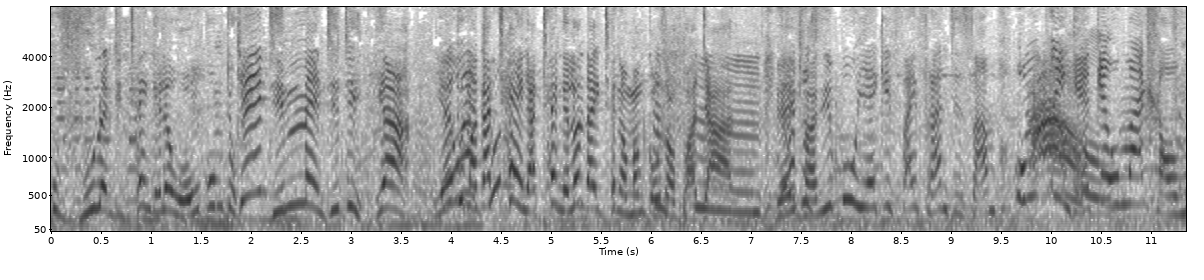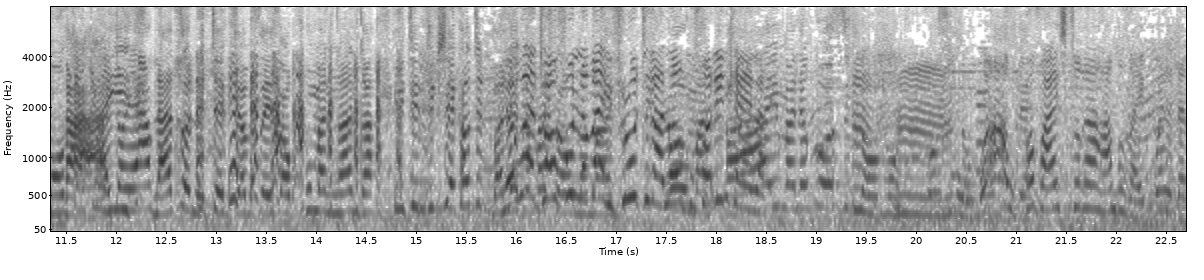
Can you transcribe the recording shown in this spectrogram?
kuvulwe ndithengele wonke umntu ndime ndithi ya umntu makathenge athenge loo nto ayithenga umamgo uzawubhatala hmm, yothu zibuye ke i-five rand zam umcinge ke umadlomo kenatso neteksi yam seyizawuphuma nqanqa ithi ndikushiye ekhawuntini balewethu awufuni noba yifruthi kaloku oh for indlela hayi mane nkosi dlomo hmm. waw phova hayi sithoka hamba uzayikweleta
